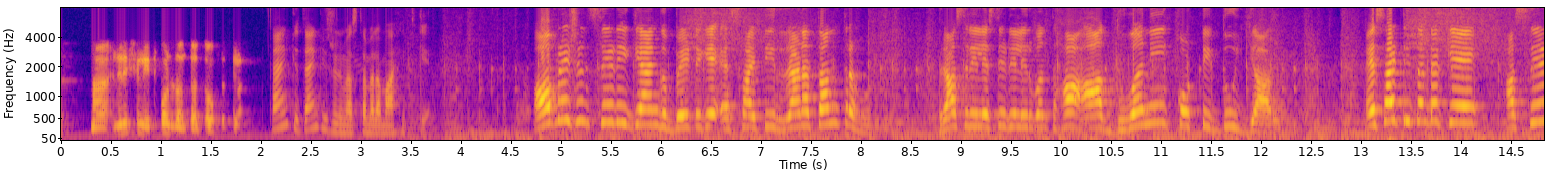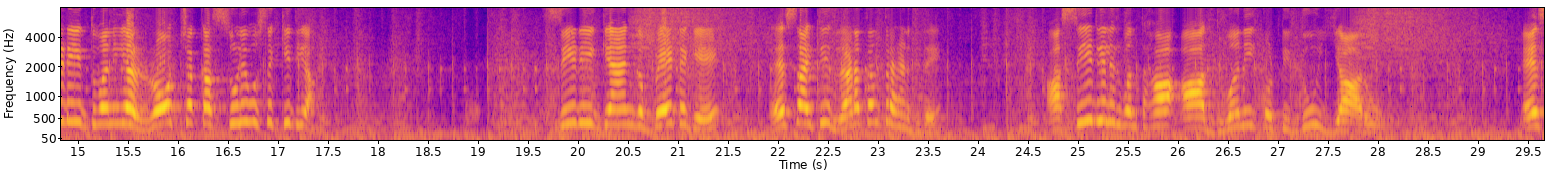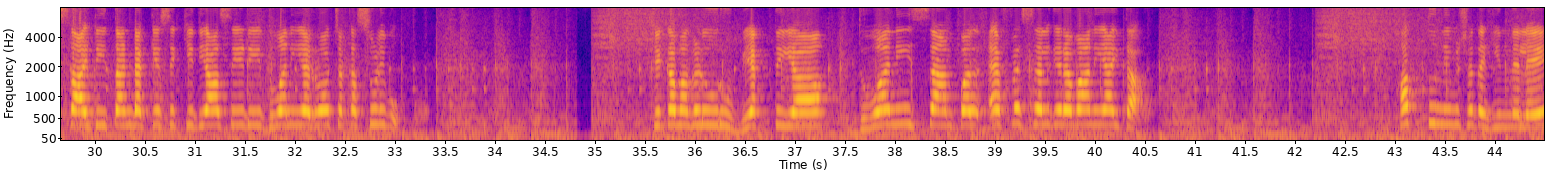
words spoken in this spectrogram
ನಿರೀಕ್ಷೆ ಇಟ್ಕೊಂಡಿರುವಂತದ್ದು thank you thank you Srinivas. ತಮ್ಮೆಲ್ಲ ಮಾಹಿತಿಗೆ. ಆಪರೇಷನ್ ಸಿಡಿ ಗ್ಯಾಂಗ್ ಬೇಟೆಗೆ ಎಸ್ಐಟಿ ರಣತಂತ್ರ ಹೂಡಿದೆ. ರಾಸಲೀಲೆ ಸಿಡಿಯಲ್ಲಿರುವಂತಹ ಆ ಧ್ವನಿ ಕೊಟ್ಟಿದ್ದು ಯಾರು? ಎಸ್ಐಟಿ ತಂಡಕ್ಕೆ ಆ ಸಿಡಿ ಧ್ವನಿಯ ರೋಚಕ ಸುಳಿವು ಸಿಕ್ಕಿದೆಯಾ? ಸಿಡಿ ಗ್ಯಾಂಗ್ ಬೇಟೆಗೆ ಎಸ್ಐಟಿ ರಣತಂತ್ರ ಹೆಣೆದಿದೆ. ಆ ಸಿಡಿಯಲ್ಲಿರುವಂತಹ ಆ ಧ್ವನಿ ಕೊಟ್ಟಿದ್ದು ಯಾರು? ಎಸ್ಐಟಿ ತಂಡಕ್ಕೆ ಸಿಕ್ಕಿದೆಯಾ ಸಿಡಿ ಧ್ವನಿಯ ರೋಚಕ ಸುಳಿವು? ಚಿಕ್ಕಮಗಳೂರು ವ್ಯಕ್ತಿಯ ಧ್ವನಿ ಸ್ಯಾಂಪಲ್ ಎಫ್ಎಸ್ಎಲ್ಗೆ ರವಾನೆಯಾಯ್ತಾ. ಹತ್ತು ನಿಮಿಷದ ಹಿನ್ನೆಲೆ,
